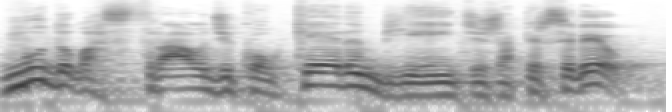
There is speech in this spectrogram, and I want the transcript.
muda o astral de qualquer ambiente, já percebeu?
